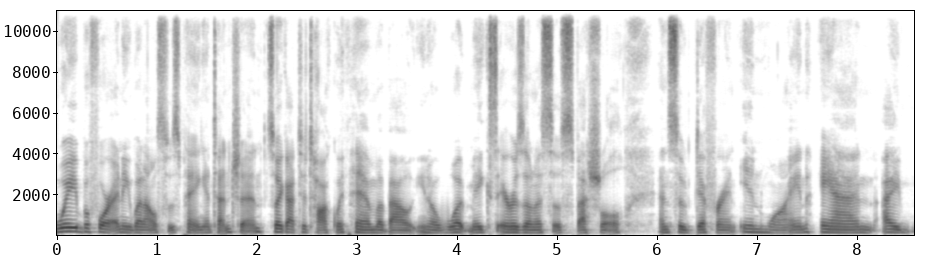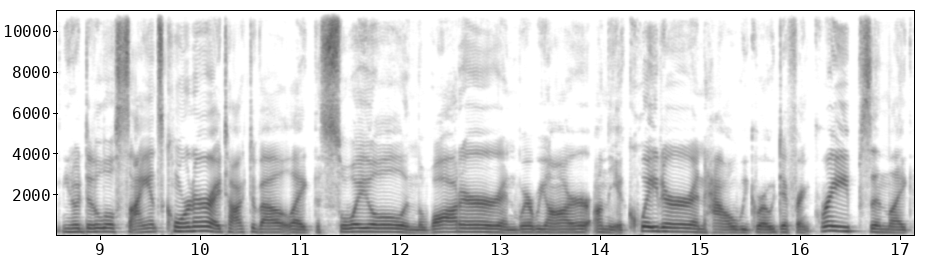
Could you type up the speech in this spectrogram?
way before anyone else was paying attention. So I got to talk with him about, you know, what makes Arizona so special and so different in wine. And I, you know, did a little science corner. I talked about like the soil and the water and where we are on the equator and how we grow different grapes and like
